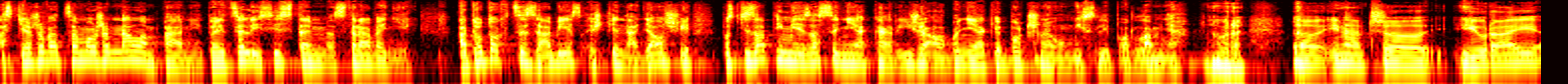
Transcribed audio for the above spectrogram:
A stiažovať sa môžem na lampárni. To je celý systém straveniek. A toto chce zaviesť ešte na ďalšie. Proste za tým je zase nejaká ríža alebo nejaké bočné úmysly, podľa mňa. Dobre. Uh, ináč uh, Juraj uh,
